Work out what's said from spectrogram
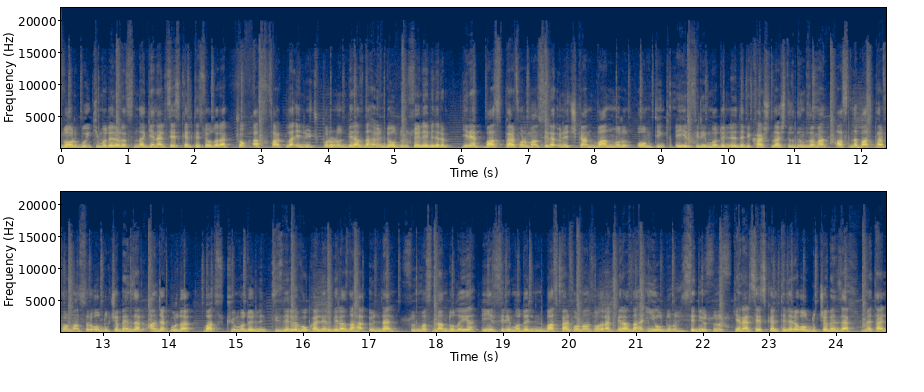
zor bu iki model arasında. Genel ses kalitesi olarak çok az farkla 53 Pro'nun biraz daha önde olduğunu söyleyebilirim. Yine bas performansıyla öne çıkan One More'un Omting Air Free modeliyle de bir karşılaştırdığım zaman aslında bas performansları oldukça benzer ancak burada Buds Q modelinin tizleri ve vokalleri biraz daha önden sunmasından dolayı Air Free modelinin bas performansı olarak biraz daha iyi olduğunu hissediyorsunuz. Genel ses kaliteleri oldukça benzer. Metal,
